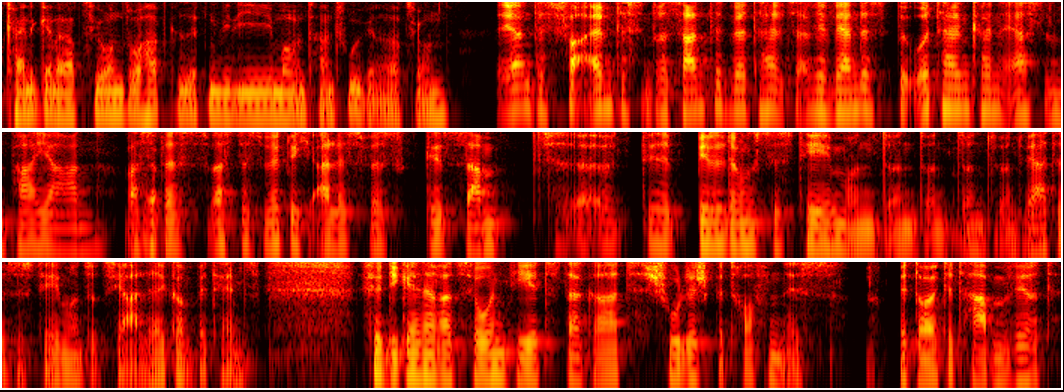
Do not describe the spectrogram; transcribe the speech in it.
keine Generation so hart geritten wie die momentanen Schulgenerationen. Ja, und das vor allem das Interessante wird halt, wir werden das beurteilen können erst in ein paar Jahren, was Ja. das, was das wirklich alles fürs gesamte Bildungssystem und, und, und, und, und Wertesystem und soziale Kompetenz für die Generation, die jetzt da gerade schulisch betroffen ist, bedeutet haben wird.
